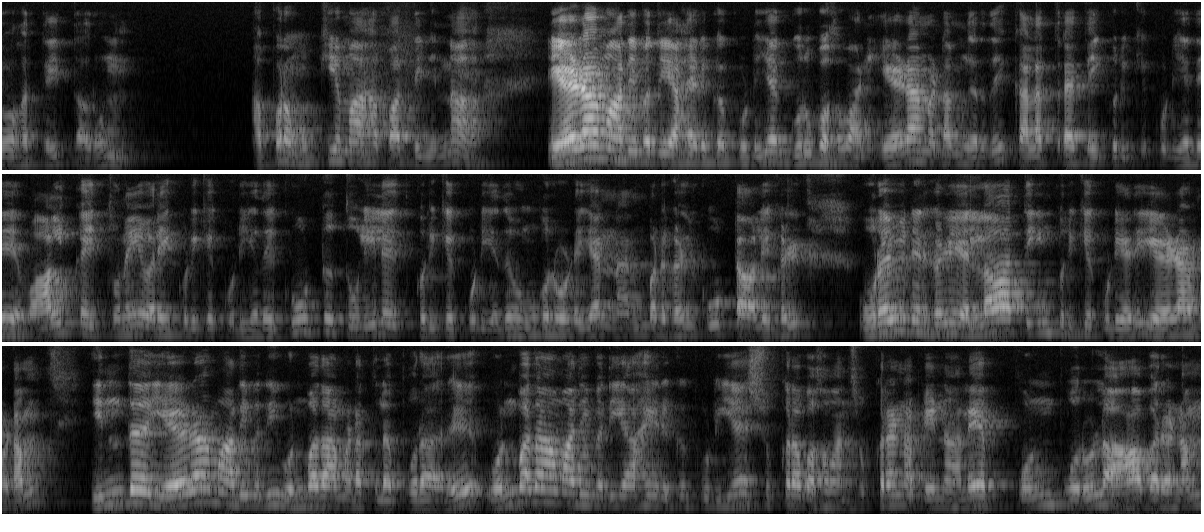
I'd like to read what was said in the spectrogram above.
யோகத்தை தரும். அப்புறம் முக்கியமாக பார்த்தீங்கன்னா ஏழாம் அதிபதியாக இருக்கக்கூடிய குரு பகவான். ஏழாம் இடம்ங்கிறது கலத்திரத்தை குறிக்கக்கூடியது வாழ்க்கை துணை வரை குறிக்கக்கூடியது கூட்டு தொழிலை குறிக்கக்கூடியது உங்களுடைய நண்பர்கள் கூட்டாளிகள் உறவினர்கள் எல்லாத்தையும் குறிக்கக்கூடியது ஏழாம் இடம். இந்த ஏழாம் அதிபதி ஒன்பதாம் இடத்துல போறாரு. ஒன்பதாம் அதிபதியாக இருக்கக்கூடிய சுக்கர பகவான். சுக்கரன் அப்படின்னாலே பொன் பொருள் ஆபரணம்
